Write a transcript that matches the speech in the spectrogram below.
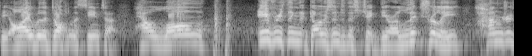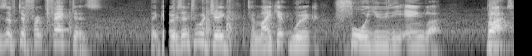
the eye with a dot in the center, how long, everything that goes into this jig. There are literally hundreds of different factors that goes into a jig to make it work for you, the angler. But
